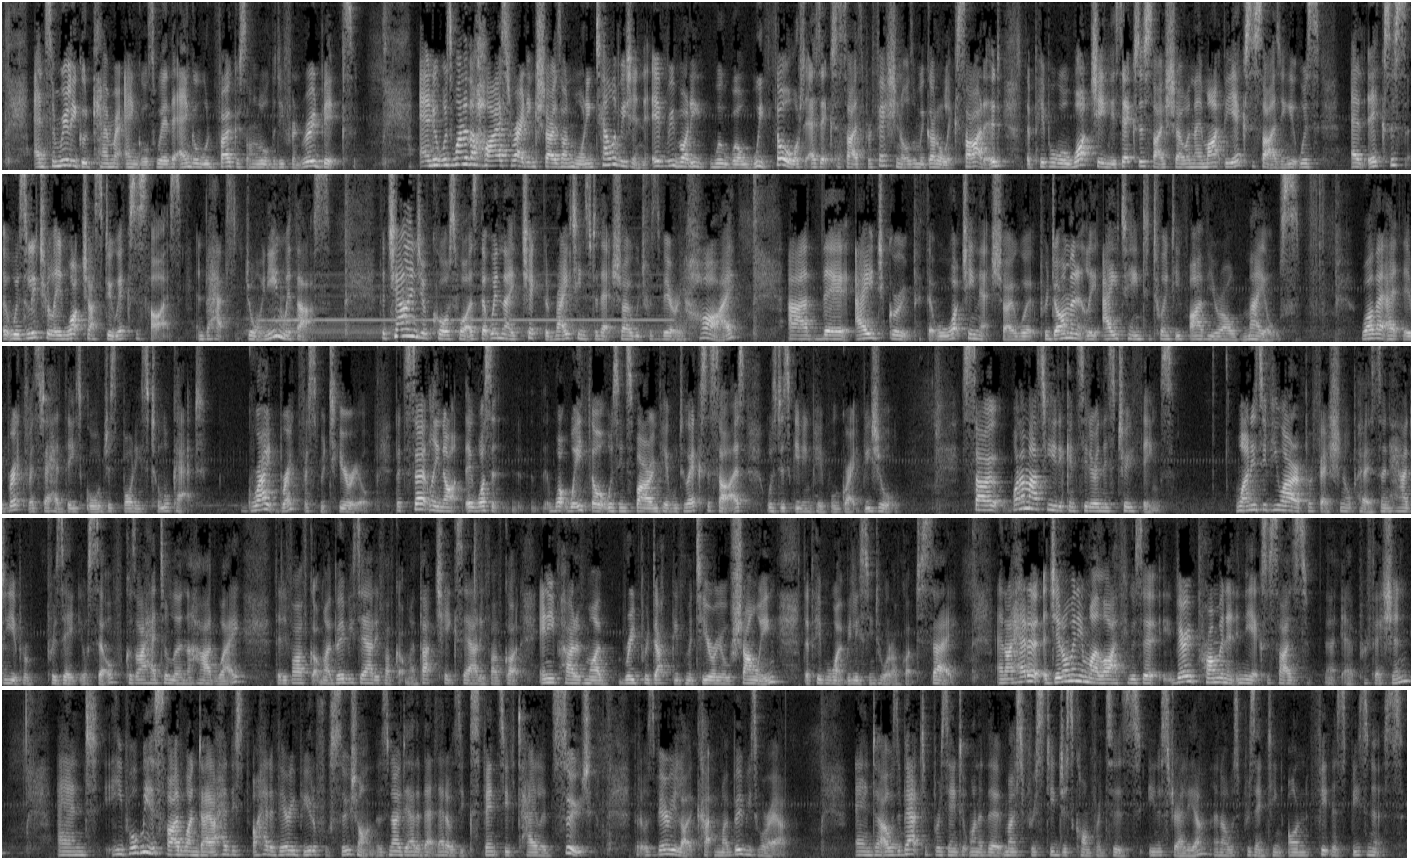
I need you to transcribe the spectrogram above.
and some really good camera angles where the angle would focus on all the different rude bits and it was one of the highest rating shows on morning television. Everybody, well, well, we thought as exercise professionals, and we got all excited that people were watching this exercise show and they might be exercising. It was an exercise. It was literally watch us do exercise and perhaps join in with us. The challenge, of course, was that when they checked the ratings to that show, which was very high, uh, the age group that were watching that show were predominantly 18 to 25 year old males. While they ate their breakfast, they had these gorgeous bodies to look at. Great breakfast material, but certainly not, it wasn't what we thought was inspiring people to exercise, was just giving people a great visual. So, what I'm asking you to consider, in there's two things. One is if you are a professional person, how do you pre- present yourself? Because I had to learn the hard way that if I've got my boobies out, if I've got my butt cheeks out, if I've got any part of my reproductive material showing, that people won't be listening to what I've got to say. And I had a, a gentleman in my life who was a, very prominent in the exercise uh, uh, profession. And he pulled me aside one day. I had this, I had a very beautiful suit on. There's no doubt about that. It was expensive tailored suit, but it was very low cut and my boobies were out and uh, I was about to present at one of the most prestigious conferences in Australia, and I was presenting on fitness business.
